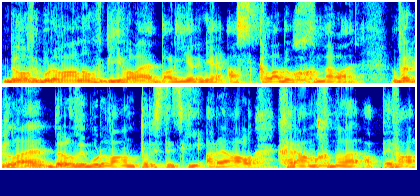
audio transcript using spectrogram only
Bylo vybudováno v bývalé balírně a skladu chmele. Vedle byl vybudován turistický areál, chrám chmele a piva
